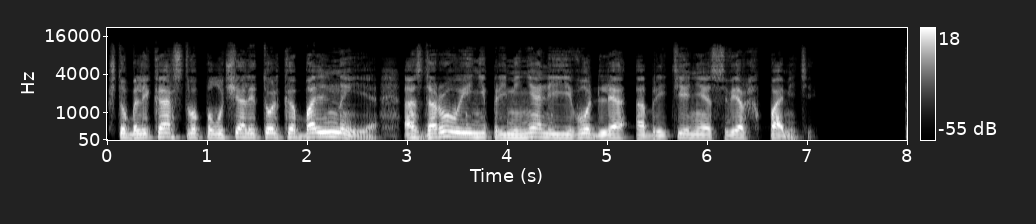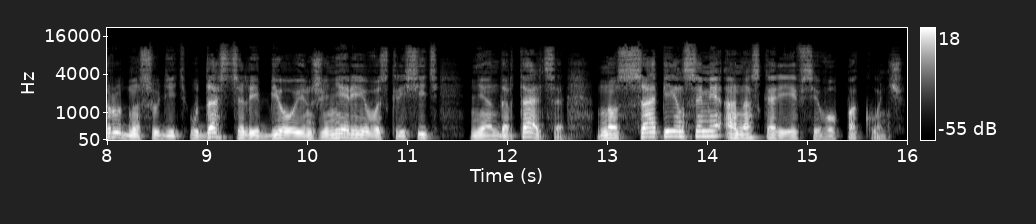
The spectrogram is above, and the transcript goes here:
чтобы лекарства получали только больные, а здоровые не применяли его для обретения сверхпамяти? Трудно судить, удастся ли биоинженерии воскресить неандертальца, но с сапиенсами она, скорее всего, покончит.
